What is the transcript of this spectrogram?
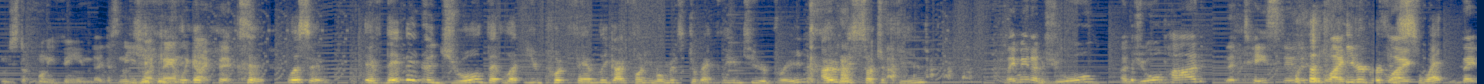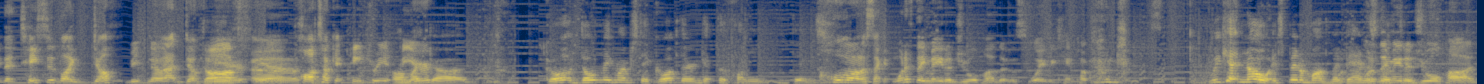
I'm just a funny fiend. I just need my Family Guy fix. Listen, if they made a Juul that let you put Family Guy funny moments directly into your brain, I would be such a fiend. They made a Juul, a Juul pod that tasted like, like Peter Griffin's like sweat. they that tasted like Duff. Be- no, not Duff, Duff, beer. yeah. Uh, Pawtucket Patriot Oh beer. my god. Go! Don't make my mistake. Go up there and get the funny things. Hold on a second. What if they made a Juul pod that was? Wait, we can't talk about Juuls. We can't. No, it's been a month. My ban What is if they made a Juul pod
